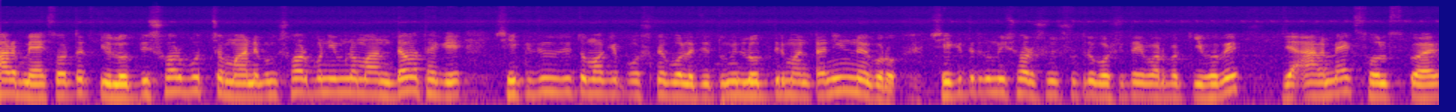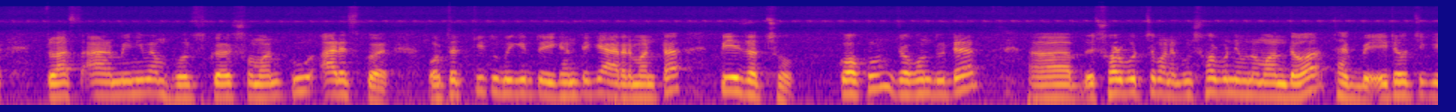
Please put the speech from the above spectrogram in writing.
আর ম্যাক্স অর্থাৎ কি, লব্ধির সর্বোচ্চ মান এবং সর্বনিম্ন মান দেওয়া থাকে, সেক্ষেত্রে যদি তোমাকে প্রশ্নে বলে যে তুমি লব্ধির মানটা নির্ণয় করো, সেক্ষেত্রে তুমি সরাসরি সূত্র বসাতে পারবা কীভাবে? যে R max whole square plus R minimum whole square সমান টু আর স্কোয়ার অর্থাৎ কি, তুমি কিন্তু এখান থেকে আর মানটা পেয়ে যাচ্ছ। কখন? যখন দুইটা সর্বোচ্চ মান এবং সর্বনিম্ন মান দেওয়া থাকবে। এটা হচ্ছে কি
